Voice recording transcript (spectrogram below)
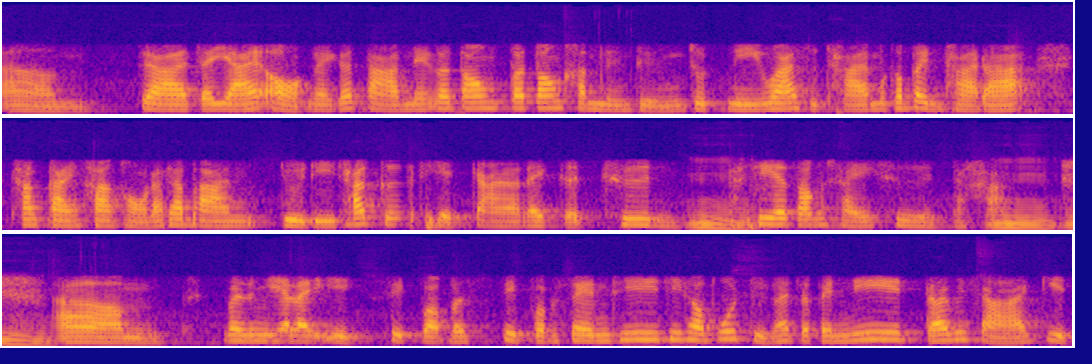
เอิ่ม จะจะย้ายออกไงก็ตามเนี่ยก็ต้องก็ต้องคำนึงถึงจุดนี้ว่าสุดท้ายมันก็เป็นภาระทางการคลังของรัฐบาลอยู่ดีถ้าเกิดเหตุการณ์อะไรเกิดขึ้นอืมที่จะต้องใช้คืนนะคะอืมอืมเอิ่มมันจะมีอะไรอีกสิบกว่าสิบกว่าเปอร์เซ็นต์ที่ที่เขาพูดถึงอาจจะเป็นหนี้รัฐวิสาหกิจ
